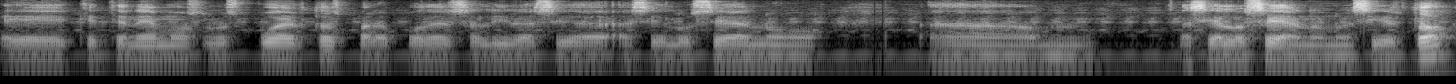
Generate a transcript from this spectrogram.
eh, que tenemos los puertos para poder salir hacia, hacia el océano hacia el océano, ¿no es cierto?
